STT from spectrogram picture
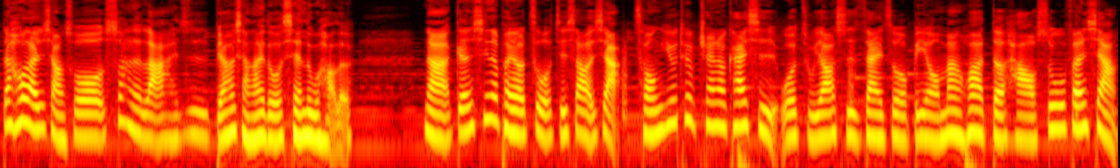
但后来就想说，算了啦，还是不要想太多，先录好了。那跟新的朋友自我介绍一下，从 YouTube channel 开始，我主要是在做 BL 漫画的好书分享。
